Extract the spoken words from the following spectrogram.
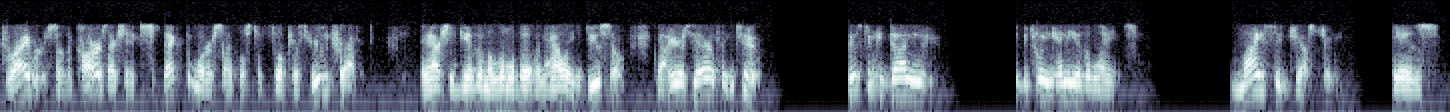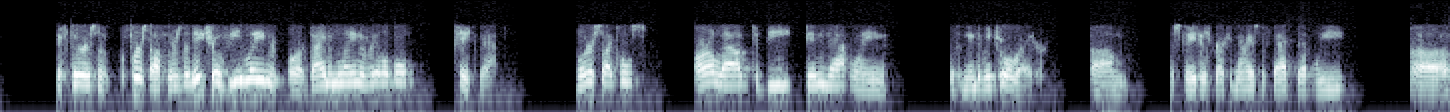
Drivers of the cars actually expect the motorcycles to filter through the traffic and actually give them a little bit of an alley to do so. Now, here's the other thing too this can be done between any of the lanes. My suggestion is if there is a, first off, there's an HOV lane or a diamond lane available, take that. Motorcycles are allowed to be in that lane with an individual rider. Um, the state has recognized the fact that we uh,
